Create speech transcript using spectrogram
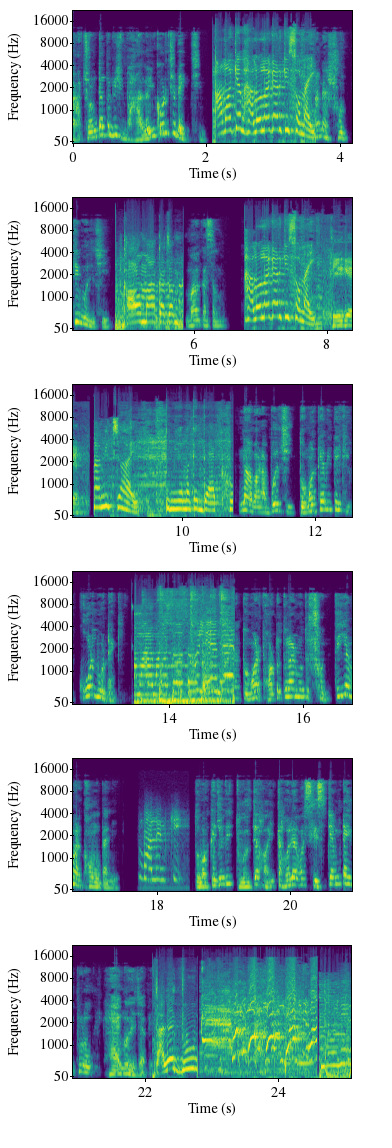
নাচনটা তো বেশ ভালোই করছে দেখছি। আমাকে ভালো লাগার কিছু নাই। না না সত্যি বলছি। খাও মা কাসম। মা কাসম। ভালো লাগার কিছু নাই। ঠিক আছে। আমি চাই তুমি আমাকে দেখো। না বাড়া বলছি তোমাকে আমি দেখে করবোটা কি? আমার ফটো তুলে দে। তোমার ফটো তোলার মতো সত্যিই আমার ক্ষমতা নেই। বলেন কি? তোমাকে যদি তুলতে হয় তাহলে আমার সিস্টেমটাই পুরো হ্যাং হয়ে যাবে। তাহলে দু মনের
